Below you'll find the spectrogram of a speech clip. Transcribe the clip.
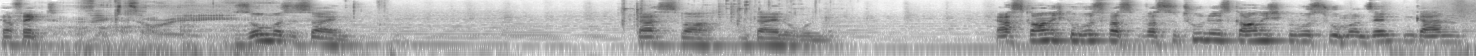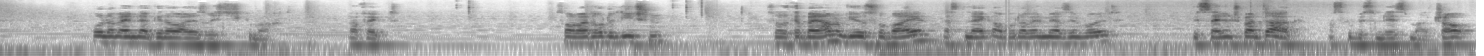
Perfekt. So muss es sein. Das war eine geile Runde. Erst gar nicht gewusst, was, was zu tun ist, gar nicht gewusst, wo man senden kann. Und am Ende genau alles richtig gemacht. Perfekt. So, weitere Runde Legion. So, bei anderen Videos vorbei. Lasst ein Like, Abo da, wenn ihr mehr sehen wollt. Bis dahin, entspannten Tag. Mach's gut, bis zum nächsten Mal. Ciao.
